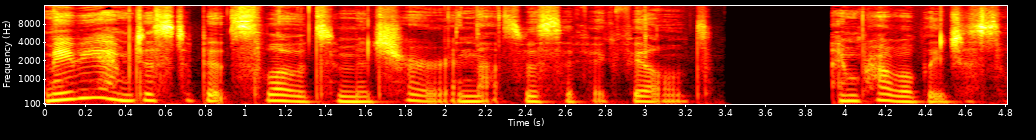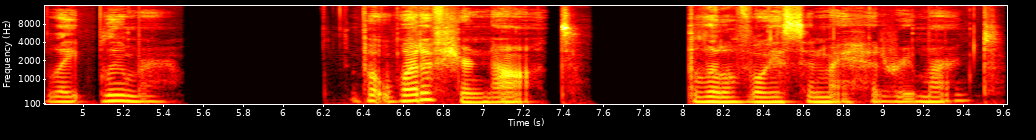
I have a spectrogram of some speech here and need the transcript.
Maybe I'm just a bit slow to mature in that specific field. I'm probably just a late bloomer. But what if you're not? The little voice in my head remarked.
